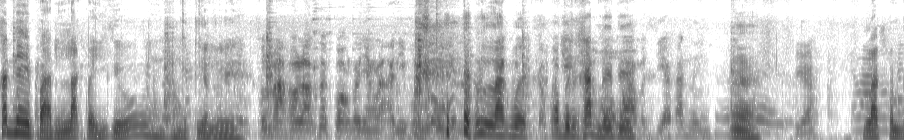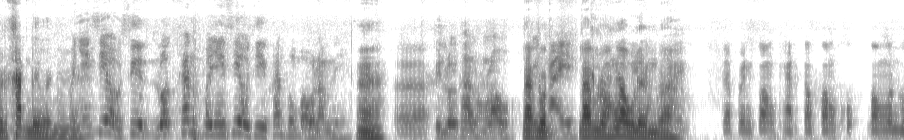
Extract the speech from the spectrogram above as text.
คันใหญ่ปานลักได้อีกเดี๋ยวเตือนเลย ส่วนมากเขารักสักกองก็ยังละอันนี้ผมไม่ได้เห็นลักเว้ยเอาเป็นคันเลยติว่ามันเสียคันหนึ่งเออเสียลักมันเป็นคันเลยบัดนี้พแม่ญายเซี่ยวซื้อรถคันพญายเซี่ยวที่คันผมเอาน้ำนี่อ่าเออเป็นรถคันของเราลักรถไปไถลักรถของเราเลยแม่นบ่จะเป็นกล้องแคทกับกล้องกล้องมันโว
